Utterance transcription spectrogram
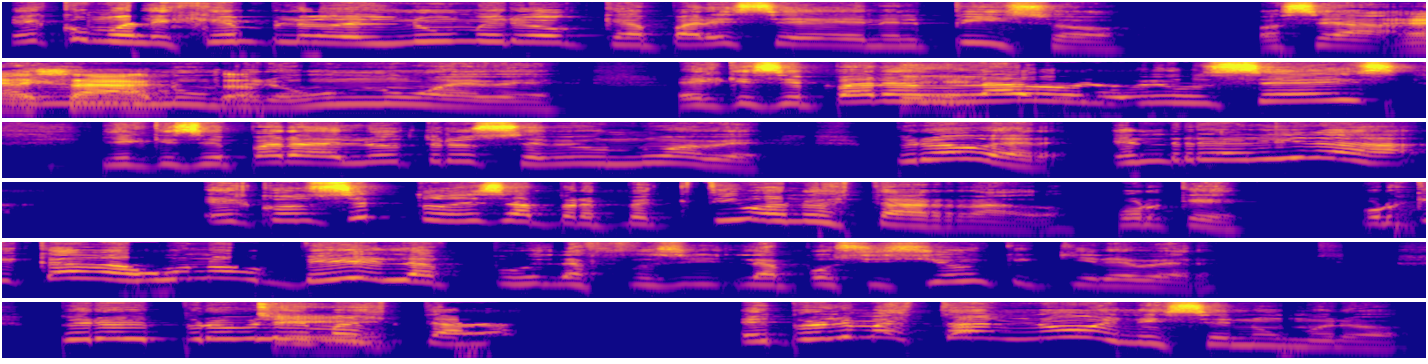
Es como el ejemplo del número que aparece en el piso. O sea, hay un número, un 9. El que se para Sí. de un lado lo ve un 6 y el que se para del otro se ve un 9. Pero a ver, en realidad, el concepto de esa perspectiva no está errado. ¿Por qué? Porque cada uno ve la, la posi- la posición que quiere ver. Pero el problema Sí. está, el problema está no en ese número.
